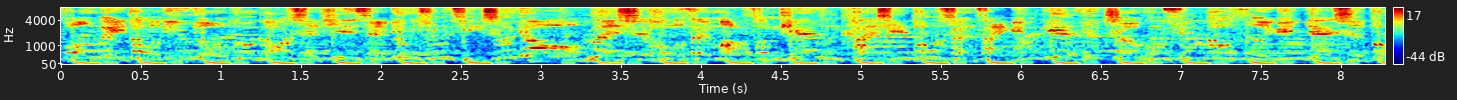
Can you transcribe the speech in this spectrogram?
防卫到底有多高？是天下英雄请折腰，乱世后再骂苍天，看谁都站在云巅，这功勋都似云烟，是都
